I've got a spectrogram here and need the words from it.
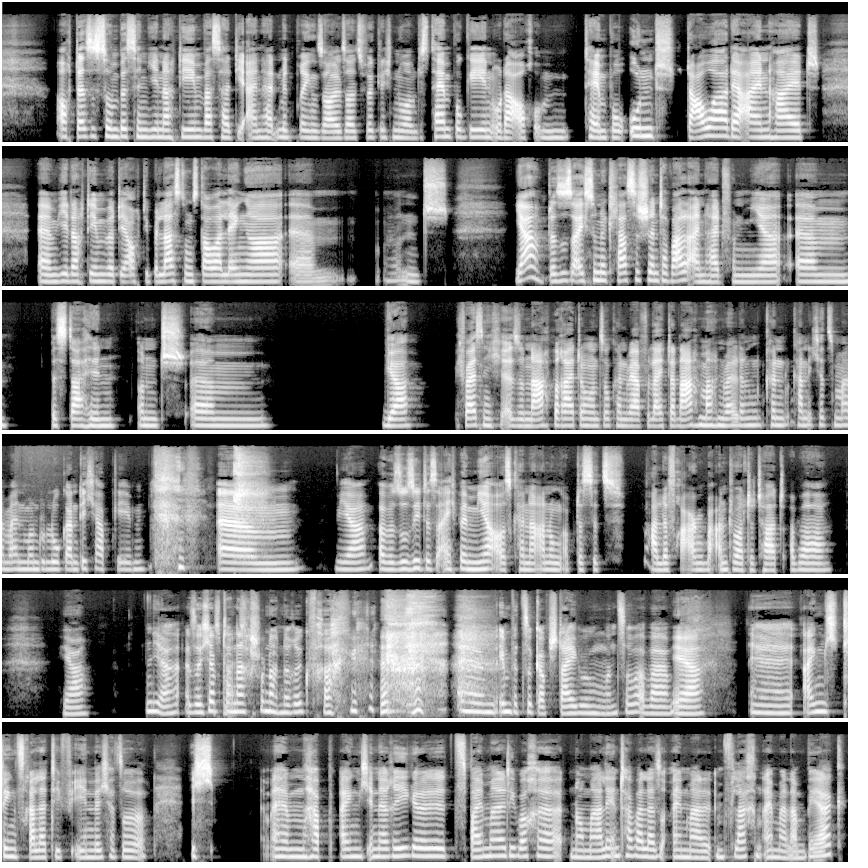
Auch das ist so ein bisschen je nachdem, was halt die Einheit mitbringen soll. Soll es wirklich nur um das Tempo gehen oder auch um Tempo und Dauer der Einheit? Ähm, je nachdem wird ja auch die Belastungsdauer länger. Ähm, und ja, das ist eigentlich so eine klassische Intervalleinheit von mir ähm, bis dahin. Und ähm, ja, ich weiß nicht, also Nachbereitung und so können wir ja vielleicht danach machen, weil dann können, kann ich jetzt mal meinen Monolog an dich abgeben. ähm, ja, aber so sieht es eigentlich bei mir aus. Keine Ahnung, ob das jetzt alle Fragen beantwortet hat, aber ja. Ja, also ich habe danach schon noch eine Rückfrage ähm, in Bezug auf Steigungen und so, aber ja. äh, eigentlich klingt es relativ ähnlich. Also ich ähm, habe eigentlich in der Regel zweimal die Woche normale Intervalle, also einmal im Flachen, einmal am Berg.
